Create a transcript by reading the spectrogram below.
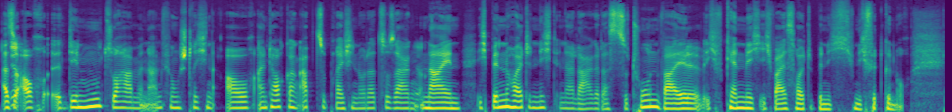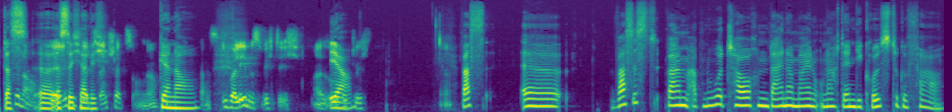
Also ja. auch äh, den Mut zu haben, in Anführungsstrichen, auch einen Tauchgang abzubrechen oder zu sagen, ja. nein, ich bin heute nicht in der Lage, das zu tun, weil ich kenne mich, ich weiß, heute bin ich nicht fit genug. Das genau. äh, ist sicherlich. Ne? Genau. Ganz überlebenswichtig. Also ja. wirklich. Ja. Was, äh, was ist beim Apnoe-Tauchen deiner Meinung nach denn die größte Gefahr?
